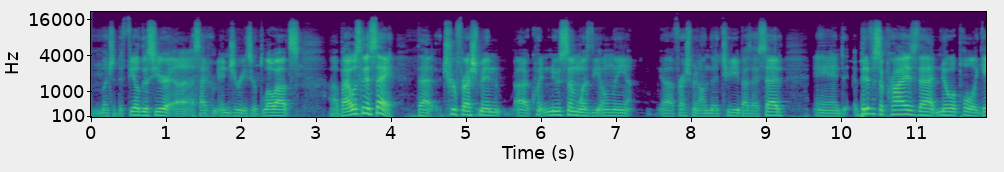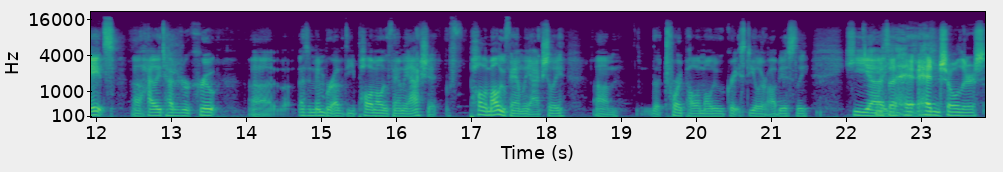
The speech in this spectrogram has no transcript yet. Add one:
much of the field this year, uh, aside from injuries or blowouts. Uh, but I was going to say that true freshman uh, Quinton Newsome was the only uh, freshman on the two deep, as I said, and a bit of a surprise that Noa Pola-Gates, a highly touted recruit, as a member of the Polamalu family, actually, Polamalu family, actually, um, the Troy Polamalu, great Steeler, obviously. He with the he- head and shoulders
